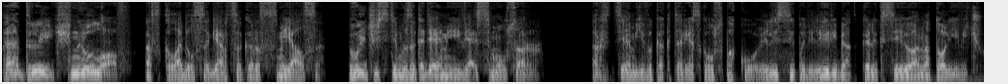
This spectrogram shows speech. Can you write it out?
«Отличный улов!» — осклабился герцог и рассмеялся. «Вычистим из академии весь мусор!» Артемьевы как-то резко успокоились и повели ребят к Алексею Анатольевичу.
